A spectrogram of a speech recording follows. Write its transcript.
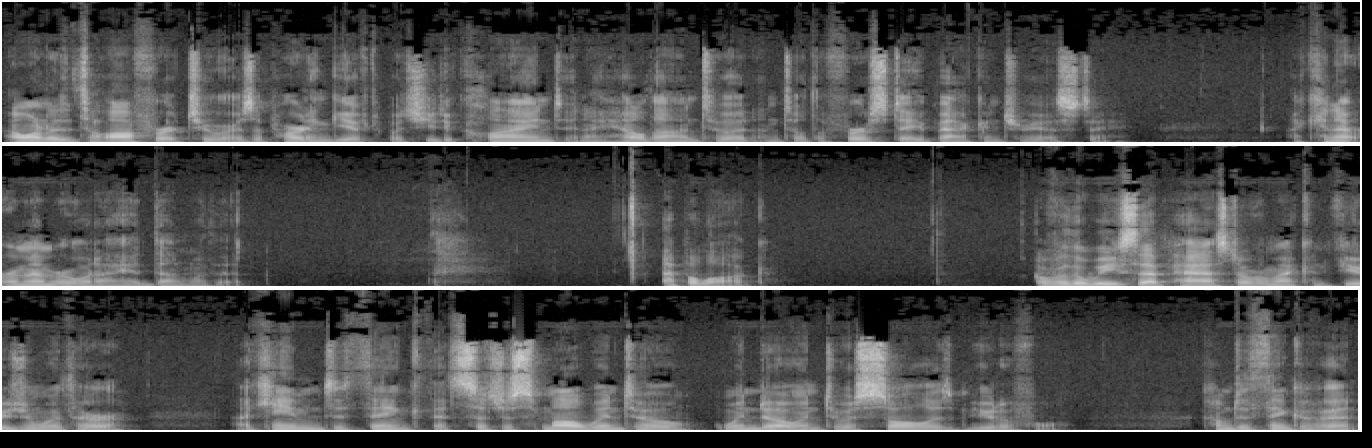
I wanted to offer it to her as a parting gift, but she declined, and I held on to it until the first day back in Trieste. I cannot remember what I had done with it. Epilogue Over the weeks that passed over my confusion with her, I came to think that such a small window, window into a soul is beautiful. Come to think of it,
